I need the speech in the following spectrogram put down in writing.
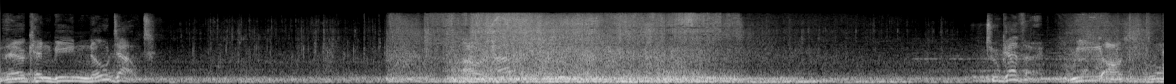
There can be no doubt. Our path is clear. Together, we are strong.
